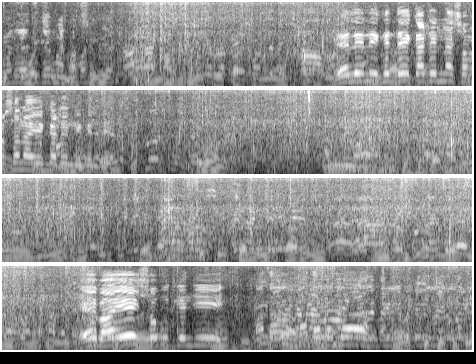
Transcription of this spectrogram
দেখতে পাচ্ছেন মাছে আহ, মাছগুলোকে কাছে নিয়ে আসা এবং আমি যেহেতু আমার দুই তিনটি চ্যানেল আছে সেই চ্যানেলের কারণে আমি ভিডিওগুলো মোটামুটি দুই তিনটি কেটে কেটে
